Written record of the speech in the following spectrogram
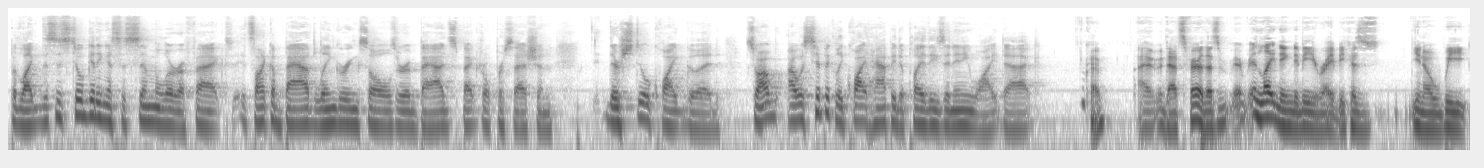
But like this is still getting us a similar effect. It's like a bad Lingering Souls or a bad Spectral Procession. They're still quite good. So I, I was typically quite happy to play these in any white deck. Okay, I, that's fair. That's enlightening to me, right? Because you know we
